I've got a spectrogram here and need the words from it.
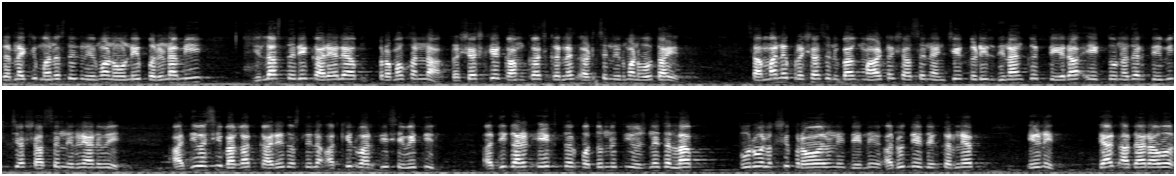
करण्याची मनस्थिती निर्माण होणे परिणामी जिल्हास्तरीय कार्यालय प्रमुखांना प्रशासकीय कामकाज करण्यास अडचण निर्माण होत आहेत. सामान्य प्रशासन विभाग महाराष्ट्र शासन यांचेकडील दिनांक तेरा एक दोन हजार तेवीसच्या शासन निर्णयान्वये आदिवासी भागात कार्यरत असलेल्या अखिल भारतीय सेवेतील अधिकाऱ्यांना एक स्तर पदोन्नती योजनेचा लाभ पूर्वलक्षी प्रभावाने देणे अनुज्ञ दे- करण्यात येणे. त्याच आधारावर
